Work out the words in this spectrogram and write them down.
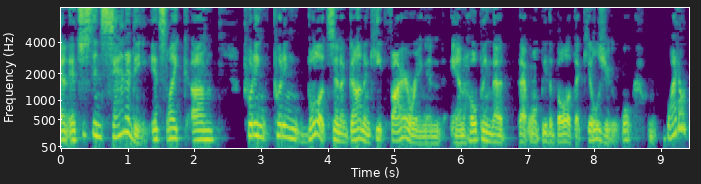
And it's just insanity. It's like um, putting putting bullets in a gun and keep firing and and hoping that that won't be the bullet that kills you. Well, why don't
